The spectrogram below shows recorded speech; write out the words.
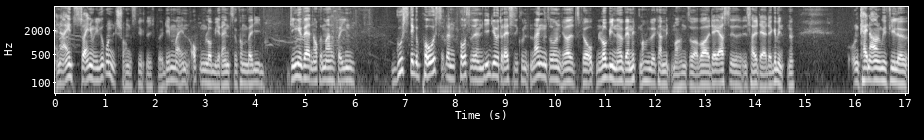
eine 1 zu 1 Million Chance, wirklich, bei dem mal in Open Lobby reinzukommen, weil die Dinge werden auch immer bei ihnen Guste gepostet, dann postet er ein Video, 30 Sekunden lang, so, und ja, jetzt für Open Lobby, ne, wer mitmachen will, kann mitmachen, so, aber der Erste ist halt der, der gewinnt, ne. Und keine Ahnung, wie viele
